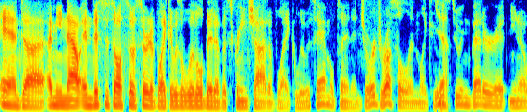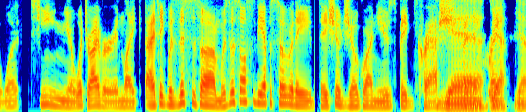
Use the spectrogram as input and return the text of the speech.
And uh I mean now and this is also sort of like it was a little bit of a screenshot of like Lewis Hamilton and George Russell and like who's Yeah. doing better at, you know, what team, you know, what driver. And like I think was this is um was this also the episode where they they showed Zhou Guanyu's big crash, yeah, I think, right? yeah, yeah,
